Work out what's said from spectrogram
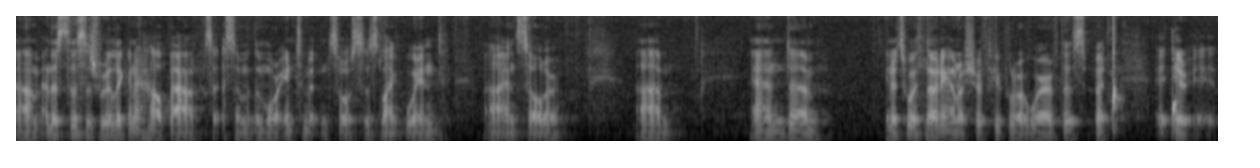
Um, and this, this is really going to help out some of the more intermittent sources like wind uh, and solar. Um, and um, you know, it's worth noting, I'm not sure if people are aware of this, but it, it,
